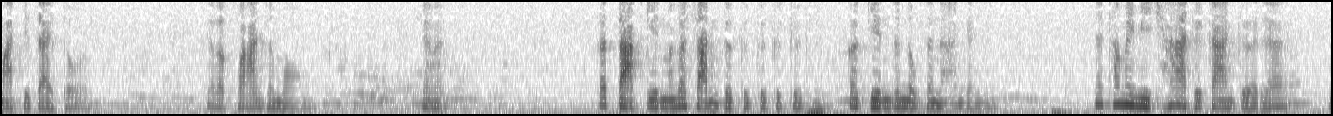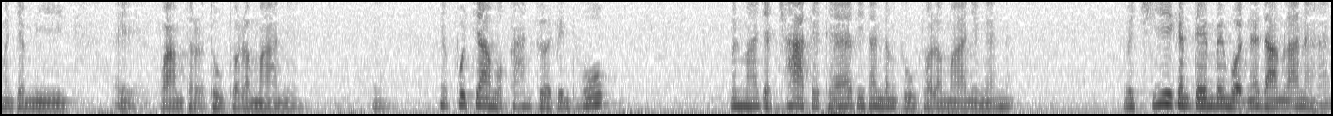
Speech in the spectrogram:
มัดอยู่ใต้โต๊ะแล้วก็คว้านสมองใช่ไหมก็ตักกินมันก็สั่นกึกกึกกึกกึกกึกก็กินสนุกสนานกันนี่ถ้าไม่มีชาติคือการเกิดแล้ว มันจะมีไอ้ความถูกทรมานเนี่ยเนี่ยพุทธเจ้าบอกการเกิดเป็นทุกข์ มันมาจากชาติแท้ๆที่ท่านต้องถูกทรมานอย่างนั้นไปชี้กันเต็มไปหมดนะดามร้านอาหาร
